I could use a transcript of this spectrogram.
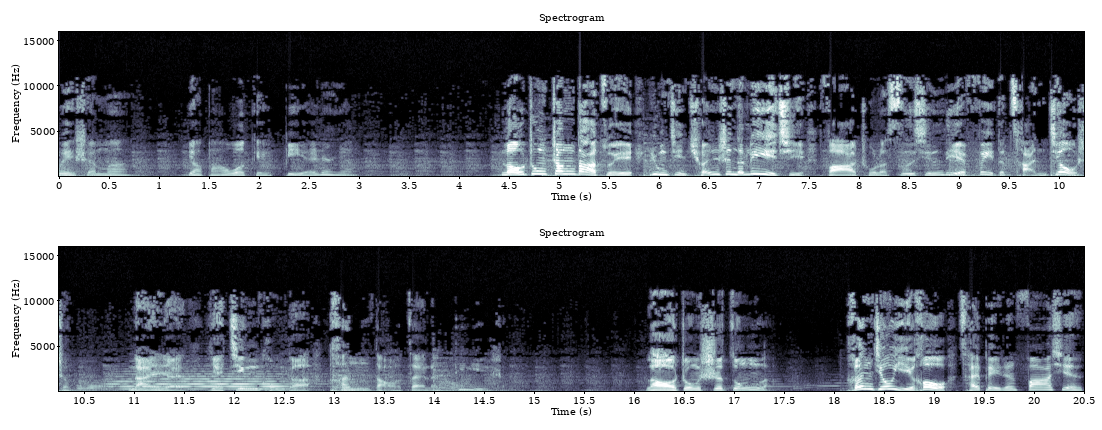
为什么要把我给别人呀？”老钟张大嘴，用尽全身的力气，发出了撕心裂肺的惨叫声。男人也惊恐的瘫倒在了地上。老钟失踪了，很久以后才被人发现，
